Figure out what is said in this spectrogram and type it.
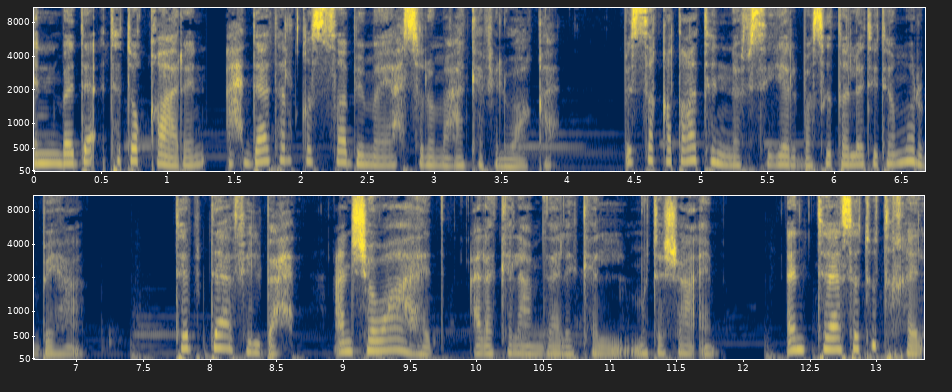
إن بدأت تقارن أحداث القصة بما يحصل معك في الواقع. بالسقطات النفسية البسيطة التي تمر بها تبدأ في البحث عن شواهد على كلام ذلك المتشائم. أنت ستدخل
